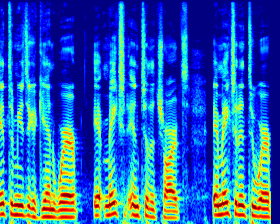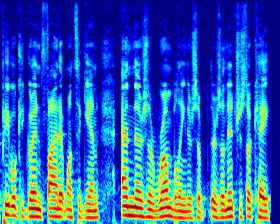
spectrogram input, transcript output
into music again, where it makes it into the charts it makes it into where people could go ahead and find it once again. And there's a rumbling, there's a there's an interest. Okay,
